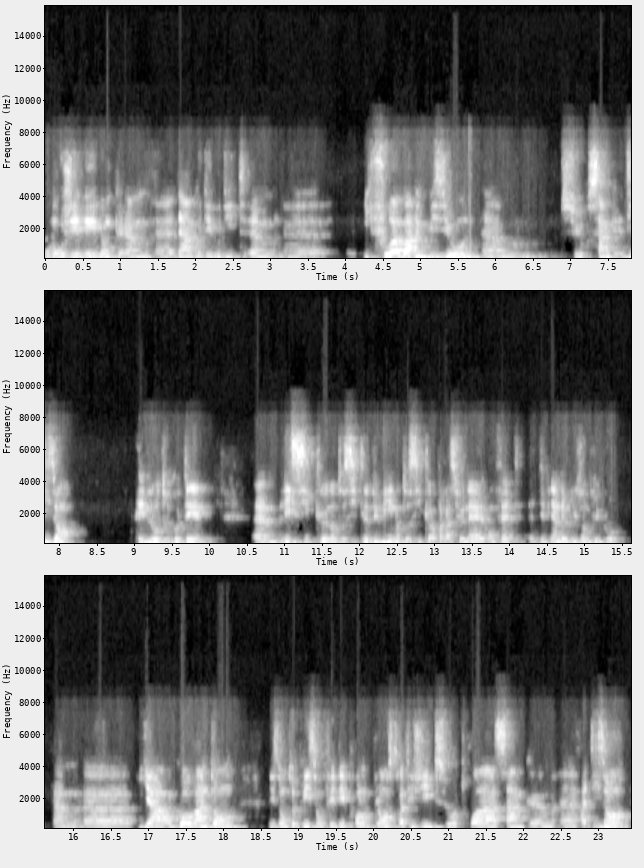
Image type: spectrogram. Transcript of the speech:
vous, gérez donc euh, euh, D'un côté, vous dites euh, il faut avoir une vision sur 5, 10 ans, et de l'autre côté, les cycles, notre cycle de vie, notre cycle opérationnel, en fait, deviennent de plus en plus courts. il y a encore 20 ans, les entreprises ont fait des plans stratégiques sur 3, 5 à 10 ans.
